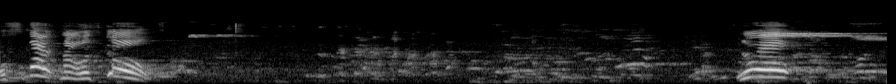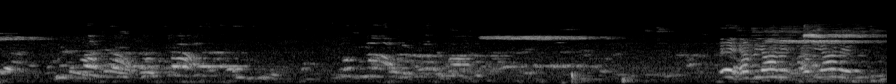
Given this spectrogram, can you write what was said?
Let's smart now. Let's go. You're out. Hey, heavy on it, heavy on it.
